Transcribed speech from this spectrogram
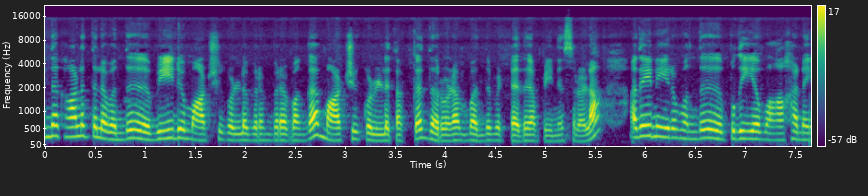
இந்த காலத்தில் வந்து வீடு மாற்றிக்கொள்ள விரும்புகிறவங்க மாற்றிக்கொள்ளத்தக்க தருணம் வந்து விட்டது அப்படின்னு சொல்லலாம். அதே நேரம் வந்து புதிய வாகன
